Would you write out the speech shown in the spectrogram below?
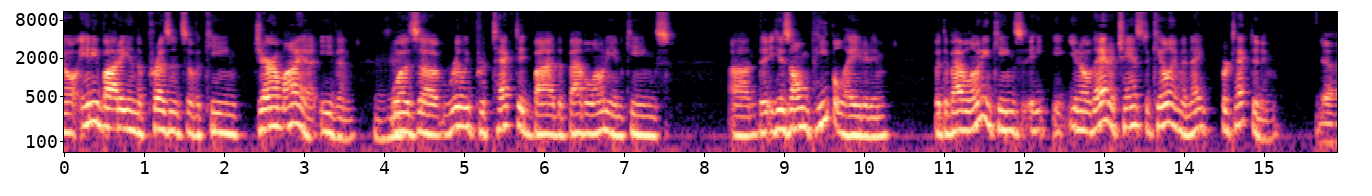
know anybody in the presence of a king, Jeremiah even was uh, really protected by the Babylonian kings. Uh, the, his own people hated him, but the Babylonian kings, he- you know, they had a chance to kill him and they protected him. Yeah.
